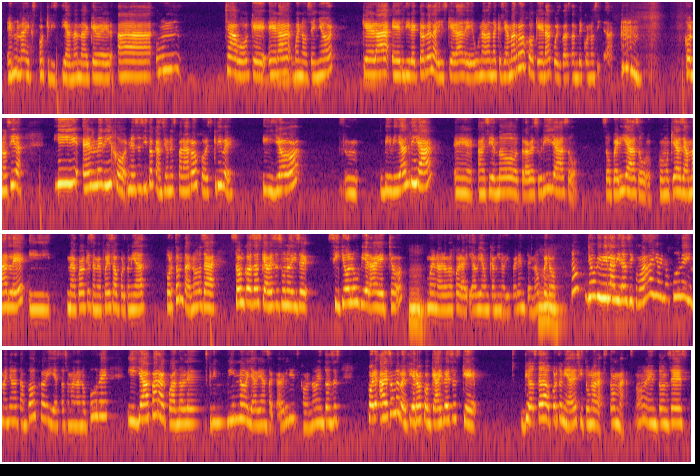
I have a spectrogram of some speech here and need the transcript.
en una expo cristiana, nada que ver, a un chavo que era, bueno, señor, que era el director de la disquera de una banda que se llama Rojo, que era pues bastante conocida. conocida. Y él me dijo, necesito canciones para Rojo, escribe. Y yo mm, vivía al día eh, haciendo travesurillas o soperías o como quieras llamarle y me acuerdo que se me fue esa oportunidad por tonta, ¿no? O sea, son cosas que a veces uno dice, si yo lo hubiera hecho, mm. bueno, a lo mejor ahí había un camino diferente, ¿no? Mm. Pero no, yo viví la vida así como, ay, hoy no pude y mañana tampoco y esta semana no pude. Y ya para cuando le escribí, no, ya habían sacado el disco, ¿no? Entonces, por, a eso me refiero con que hay veces que Dios te da oportunidades y tú no las tomas, ¿no? Entonces,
